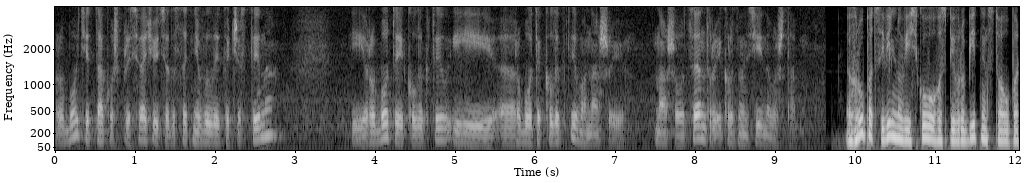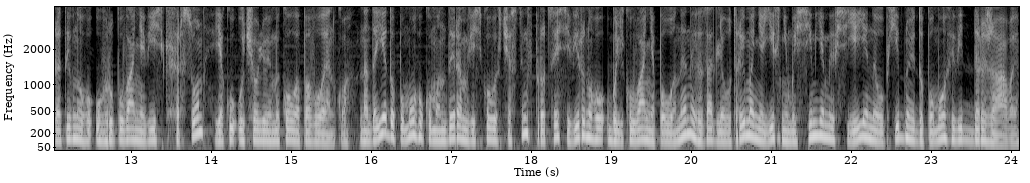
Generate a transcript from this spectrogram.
роботі також присвячується достатньо велика частина і роботи, і колектив, і е, роботи колектива нашої, нашого центру і координаційного штабу. Група цивільно-військового співробітництва оперативного угрупування військ Херсон, яку очолює Микола Павленко, надає допомогу командирам військових частин в процесі вірного облікування полонених задля отримання їхніми сім'ями всієї необхідної допомоги від держави.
